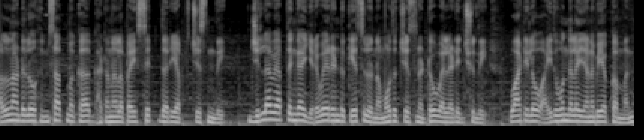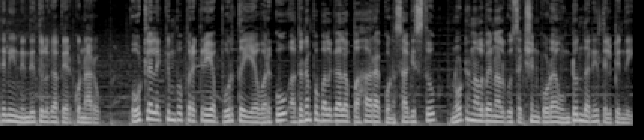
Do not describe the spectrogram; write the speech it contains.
పల్నాడులో హింసాత్మక ఘటనలపై సిట్ దర్యాప్తు చేసింది. జిల్లా వ్యాప్తంగా ఇరవై రెండు కేసులు నమోదు చేసినట్టు వెల్లడించింది. వాటిలో ఐదు వందల ఎనభై ఒక్క మందిని నిందితులుగా పేర్కొన్నారు. ఓట్ల లెక్కింపు ప్రక్రియ పూర్తయ్యే వరకు అదనపు బలగాల పహారా కొనసాగిస్తూ నూట నలభై నాలుగు సెక్షన్ కూడా ఉంటుందని తెలిపింది.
